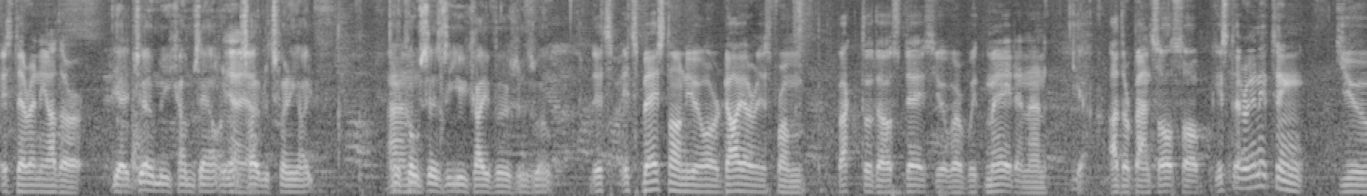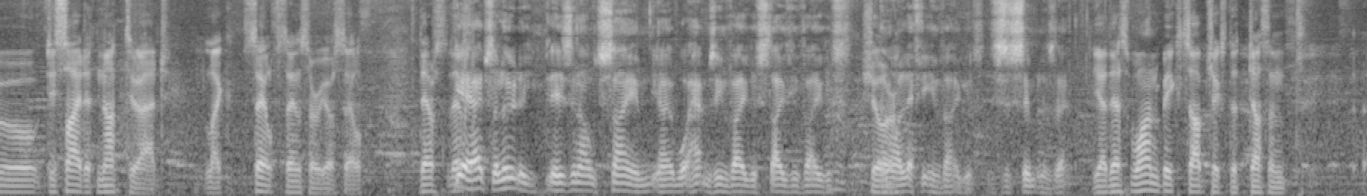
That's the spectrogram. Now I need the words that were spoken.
Is there any other? Yeah, Germany comes out on Yeah, October 28th. And of course, there's the UK version as well. It's it's based on your diaries from back to those days you were with Maiden and Yeah. other bands also. Is there anything you decided not to add, like self-censor yourself? There's, there's Yeah, absolutely. There's an old saying, you know, what happens in Vegas stays in Vegas. Sure. And I left it in Vegas. It's as simple as that. Yeah, there's one big subject that doesn't uh,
